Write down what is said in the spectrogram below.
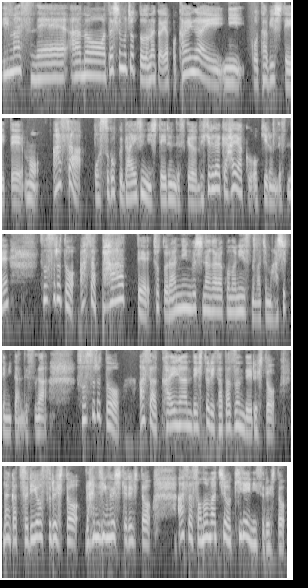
いますね。あの、私もちょっとなんかやっぱ海外にこう旅していて、もう朝をすごく大事にしているんですけど、できるだけ早く起きるんですね。そうすると、朝パーってちょっとランニングしながらこのニースの街も走ってみたんですが、そうすると、朝海岸で一人佇んでいる人、なんか釣りをする人、ランニングしてる人、朝その街をきれいにする人、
